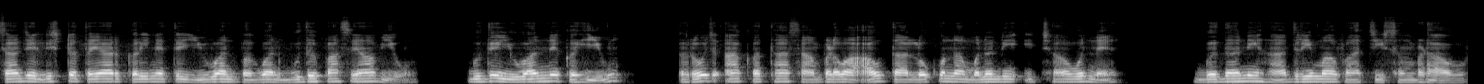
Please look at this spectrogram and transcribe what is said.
સાંજે લિસ્ટ તૈયાર કરીને તે યુવાન ભગવાન બુદ્ધ પાસે આવ્યો. બુદ્ધે યુવાનને કહ્યું, રોજ આ કથા સાંભળવા આવતા લોકોના મનની ઈચ્છાઓને બધાની હાજરીમાં વાંચી સંભળાવો.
